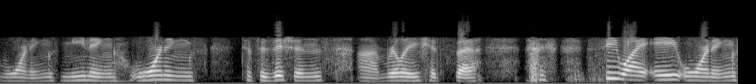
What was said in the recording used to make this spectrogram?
warnings, meaning warnings to physicians. Um, really, it's uh, CYA warnings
